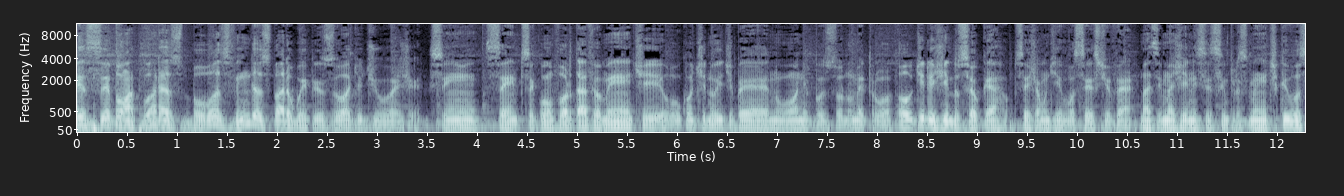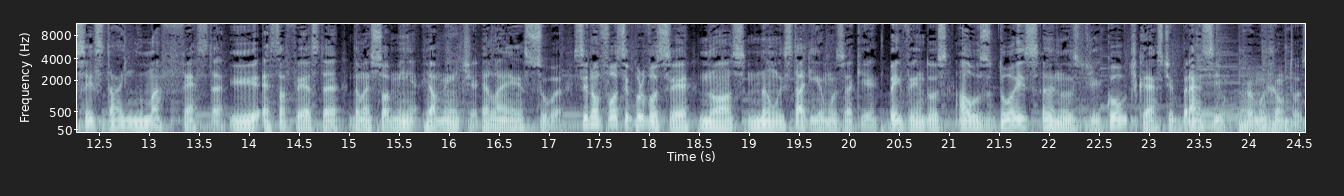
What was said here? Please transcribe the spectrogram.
Recebam agora as boas-vindas para o episódio de hoje. Sim, sente-se confortavelmente ou continue de pé no ônibus ou no metrô ou dirigindo seu carro, seja onde você estiver. Mas imagine-se simplesmente que você está em uma festa e essa festa não é só minha, realmente ela é sua. Se não fosse por você, nós não estaríamos aqui. Bem-vindos aos dois anos de Coachcast Brasil. Vamos juntos.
